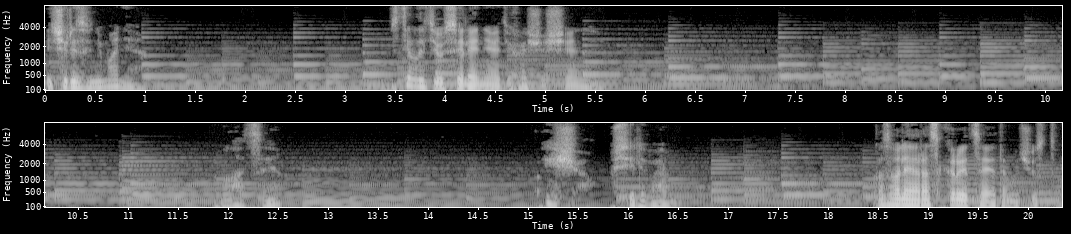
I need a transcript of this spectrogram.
И через внимание сделайте усиление этих ощущений. Молодцы. Еще усиливаем. Позволяя раскрыться этому чувству,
